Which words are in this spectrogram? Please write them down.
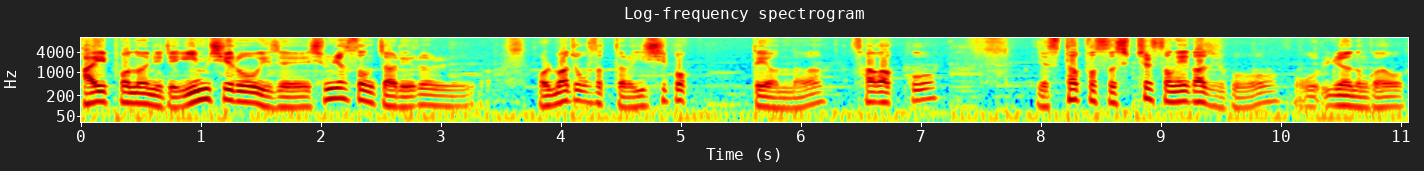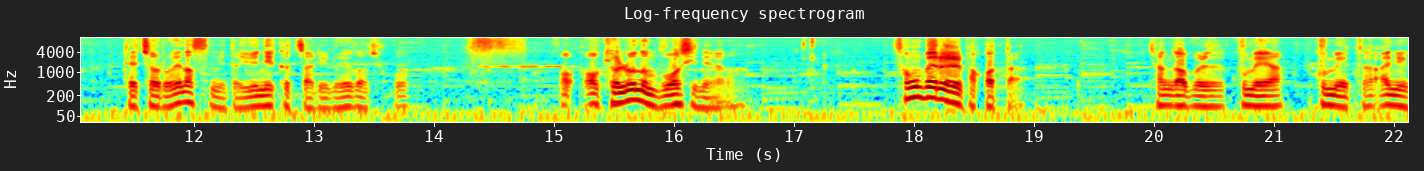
바이퍼는 이제 임시로 이제 16성짜리를 얼마 주고 샀더라 20억대였나 사갖고 이제 스타퍼스 17성 해가지고 올려는 거 대처로 해놨습니다. 유니크짜리로 해가지고 어, 어 결론은 무엇이냐 성배를 바꿨다. 장갑을 구매하, 구매했다. 아니,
